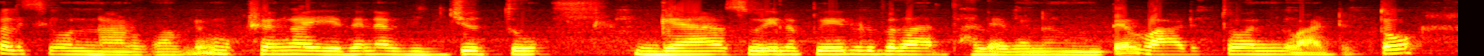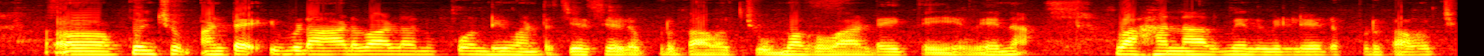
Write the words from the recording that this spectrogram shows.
కలిసి ఉన్నాడు కాబట్టి ముఖ్యంగా ఏదైనా విద్యుత్తు గ్యాస్ ఇలా పేరుడు పదార్థాలు ఏమైనా ఉంటే వాటితో వాటితో కొంచెం అంటే ఇప్పుడు ఆడవాళ్ళు అనుకోండి వంట చేసేటప్పుడు కావచ్చు మగవాళ్ళు అయితే ఏవైనా వాహనాల మీద వెళ్ళేటప్పుడు కావచ్చు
